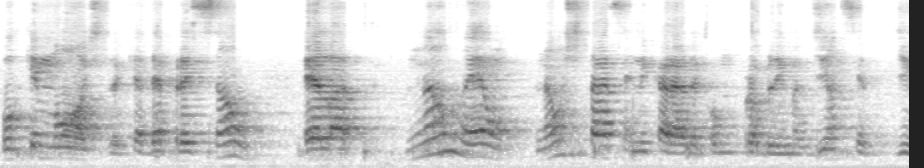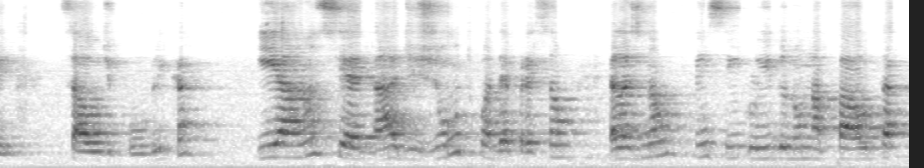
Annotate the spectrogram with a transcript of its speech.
porque mostra que a depressão, ela não é um, não está sendo encarada como um problema de, de saúde pública, e a ansiedade, junto com a depressão, elas não têm se incluído numa pauta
